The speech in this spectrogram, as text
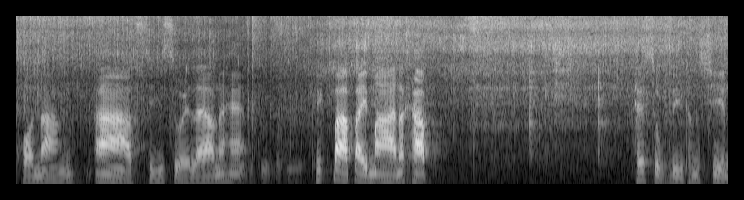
พอหนังอ่าสีสวยแล้วนะฮะพลิกปลาไปมานะครับ ให้สุกดีทั้งชิ้น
